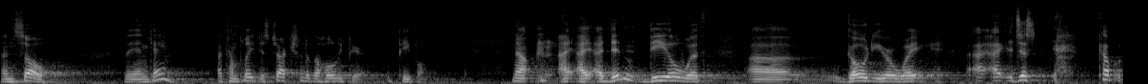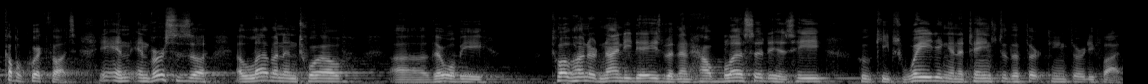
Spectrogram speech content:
And so, the end came a complete destruction of the holy people. Now, I, I didn't deal with uh, go to your way. I, I just a couple, couple quick thoughts. In, in verses uh, 11 and 12, uh, there will be 1290 days, but then how blessed is he who keeps waiting and attains to the 1335.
